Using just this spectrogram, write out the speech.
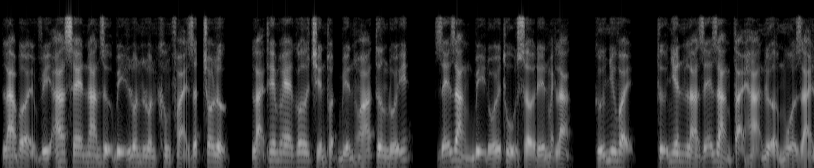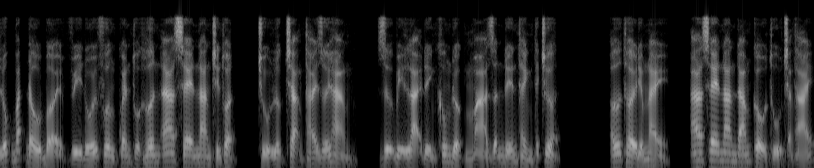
là bởi vì Arsenal dự bị luôn luôn không phải rất cho lực, lại thêm Eger chiến thuật biến hóa tương đối ít, dễ dàng bị đối thủ sờ đến mạch lạc, cứ như vậy, tự nhiên là dễ dàng tại hạ nửa mùa giải lúc bắt đầu bởi vì đối phương quen thuộc hơn Arsenal chiến thuật, chủ lực trạng thái giới hàng, dự bị lại đỉnh không được mà dẫn đến thành tích trượt. Ở thời điểm này, Arsenal đám cầu thủ trạng thái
